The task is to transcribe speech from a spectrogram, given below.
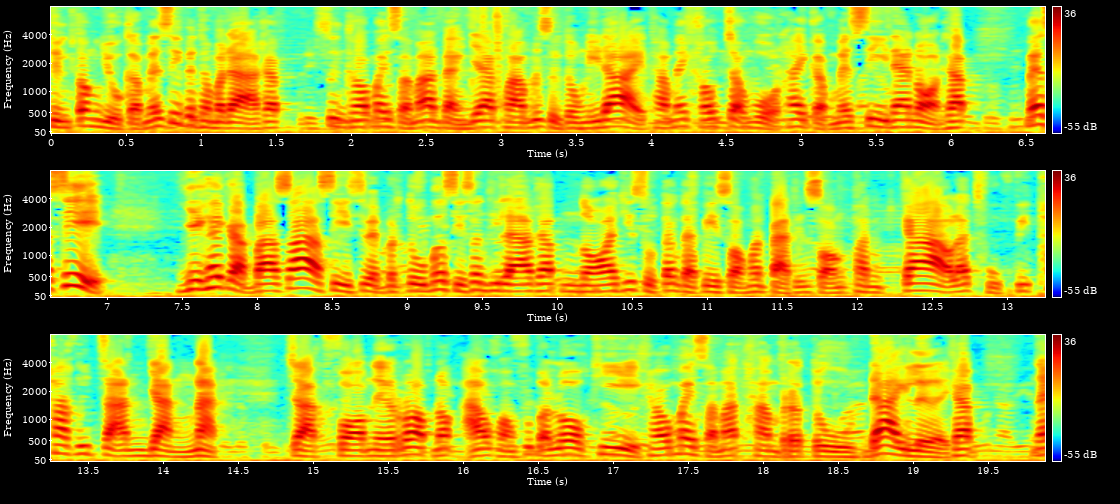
จึงต้องอยู่กับเมสซี่เป็นธรรมดาครับ ซึ่งเขาไม่สามารถแบ่งแยกความรู้สึกตรงนี้ได้ทำให้เขาจะโหวตให้กับเมสซี่แน่นอนครับเมสซี่ ยิงให้กับบาร์ซ่า 41 ประตูเมื่อซีซั่นที่แล้วครับ น้อยที่สุดตั้งแต่ปี 2008 ถึง 2009 และถูกวิพากษ์วิจารณ์อย่างหนัก จากฟอร์มในรอบน็อกเอาท์ของฟุตบอลโลกที่เขาไม่สามารถทำประตูได้เลยครับ ใน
